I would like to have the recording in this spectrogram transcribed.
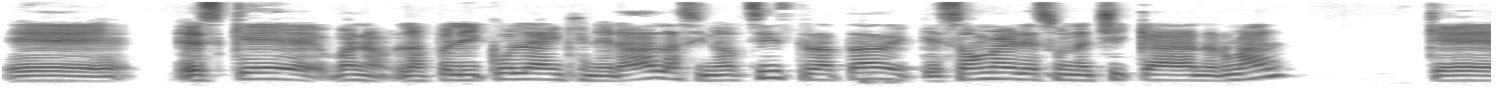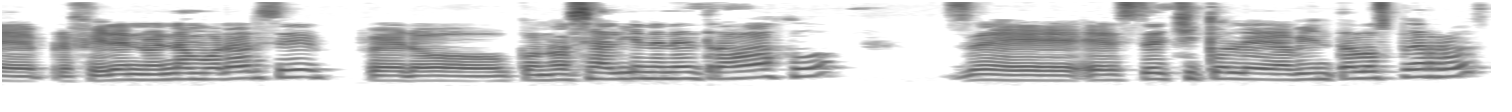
Eh, es que, bueno, la película en general, la sinopsis trata de que Summer es una chica normal que prefiere no enamorarse, pero conoce a alguien en el trabajo, se- este chico le avienta a los perros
